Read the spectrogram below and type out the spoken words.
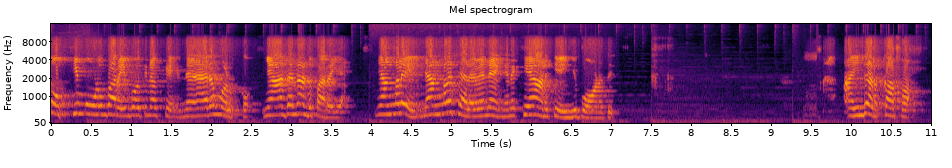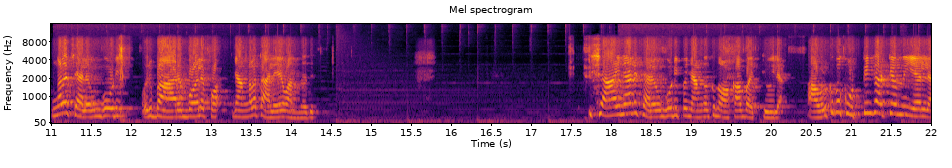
മുക്കി മൂളും പറയുമ്പോത്തിനൊക്കെ നേരം വെളുക്കും. ഞാൻ തന്നെ അത് പറയാ. ഞങ്ങളെ ഞങ്ങളെ ചെലവിനെ എങ്ങനെയൊക്കെയാണ് കഴിഞ്ഞു പോണത്? അതിന്റെ ഇറക്കാപ്പം നിങ്ങളെ ചെലവും കൂടി ഒരു ഭാരം പോലെ ഞങ്ങളെ തലയെ വന്നത്. ഷായിനാന്റെ ചെലവും കൂടി ഇപ്പൊ ഞങ്ങൾക്ക് നോക്കാൻ പറ്റൂല. അവൾക്കിപ്പോ കുട്ടിയും ചട്ടിയൊന്നും ഇല്ല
